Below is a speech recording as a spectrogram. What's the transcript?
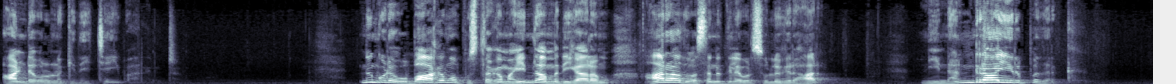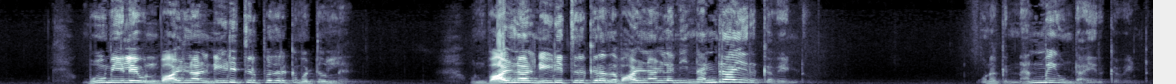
ஆண்டவர் உனக்கு இதை செய்வார் என்று. இன்னும் கூட உபாகம புஸ்தகம் ஐந்தாம் அதிகாரம் ஆறாவது வசனத்தில் அவர் சொல்லுகிறார் நீ நன்றாய் இருப்பதற்கு பூமியிலே உன் வாழ்நாள் நீடித்திருப்பதற்கு மட்டும் இல்லை உன் வாழ்நாள் நீடித்திருக்கிற அந்த வாழ்நாளில் நீ நன்றாய் இருக்க வேண்டும். உனக்கு நன்மை உண்டாயிருக்க வேண்டும்.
